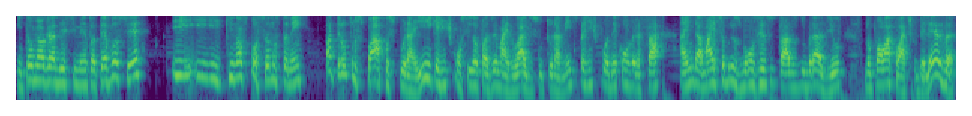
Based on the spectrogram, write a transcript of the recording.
Então, meu agradecimento até você e, e, e, que nós possamos também bater outros papos por aí, que a gente consiga fazer mais lives futuramente para a gente poder conversar ainda mais sobre os bons resultados do Brasil no polo aquático, beleza?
